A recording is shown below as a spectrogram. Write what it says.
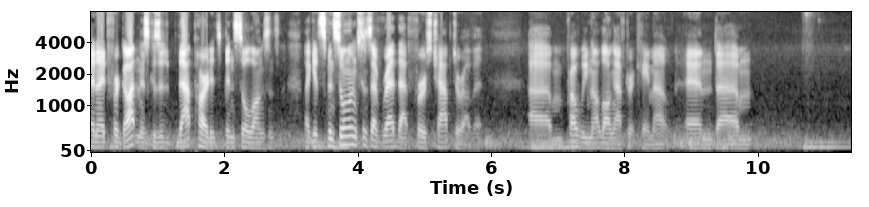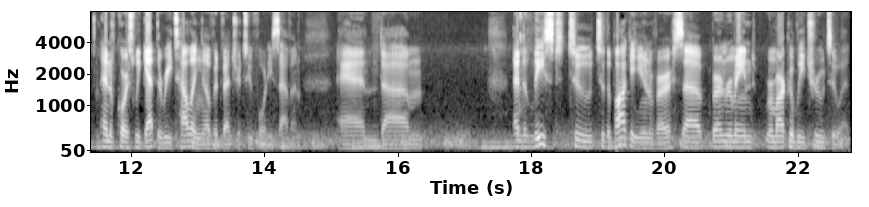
And I'd forgotten this because that part it's been so long since, like, it's been so long since I've read that first chapter of it. Um, probably not long after it came out, and um, and of course, we get the retelling of Adventure Two Forty Seven, and. Um, and at least to to the Pocket universe, uh, Byrne remained remarkably true to it.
